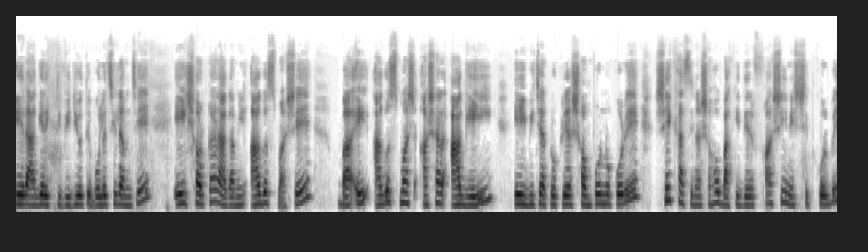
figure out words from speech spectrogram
এর আগের একটি ভিডিওতে বলেছিলাম যে এই সরকার আগামী আগস্ট মাসে বা এই আগস্ট মাস আসার আগেই এই বিচার প্রক্রিয়া সম্পন্ন করে শেখ হাসিনা সহ বাকিদের ফাঁসি নিশ্চিত করবে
